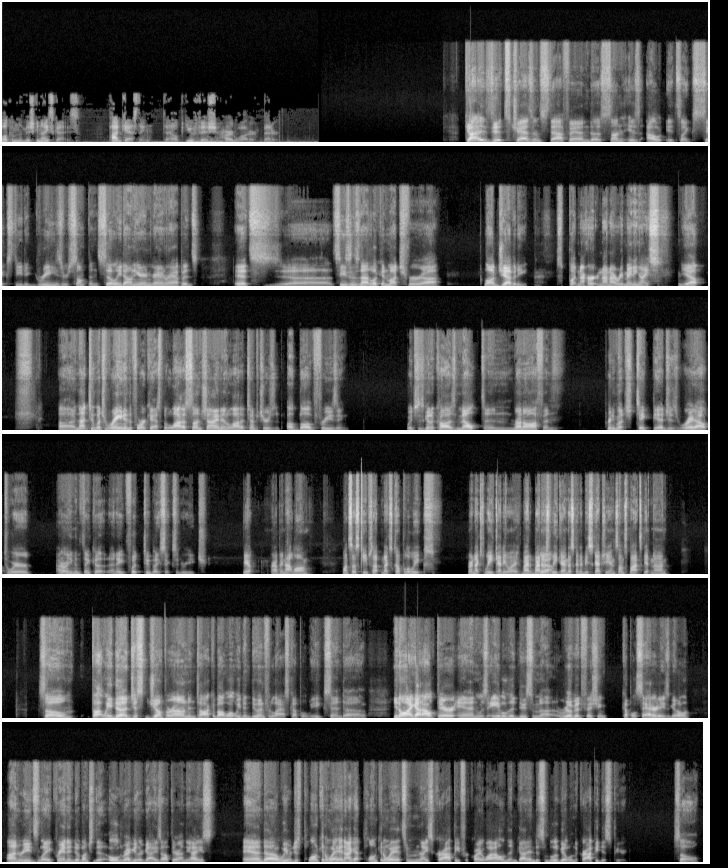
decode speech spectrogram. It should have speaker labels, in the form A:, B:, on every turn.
A: Welcome to Michigan Ice Guys, podcasting to help you fish hard water better. Guys, it's Chaz and Steph, and the sun is out. It's like 60 degrees or something silly down here in Grand Rapids. It's uh season's not looking much for uh longevity.
B: It's putting a hurting on our remaining ice.
A: Yep. Uh, not too much rain in the forecast, but a lot of sunshine and a lot of temperatures above freezing, which is going to cause melt and runoff and pretty much take the edges right out to where I don't even think a, an eight foot two by six would reach.
B: Yep. Probably not long. Once this keeps up next couple of weeks or next week anyway. By, by
A: Yeah.
B: this weekend, it's going to be sketchy and some spots getting on.
A: So thought we'd uh, just jump around and talk about what we've been doing for the last couple of weeks. And uh, you know, I got out there and was able to do some uh, real good fishing a couple of Saturdays ago on Reed's Lake. Ran into a bunch of the old regular guys out there on the ice. And uh, we were just plunking away, and I got plunking away at some nice crappie for quite a while, and then got into some bluegill when the crappie disappeared. So,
